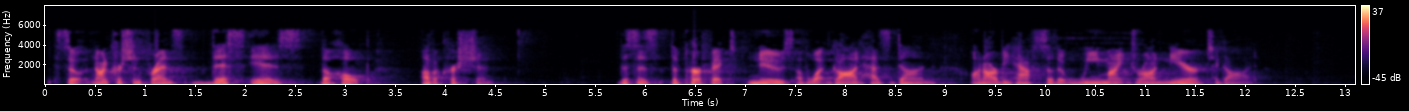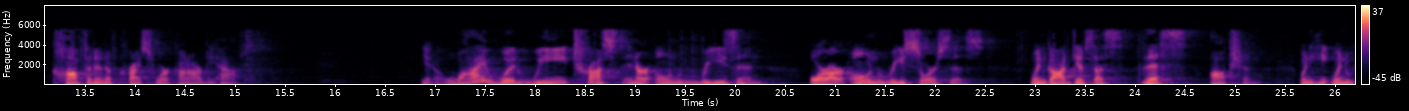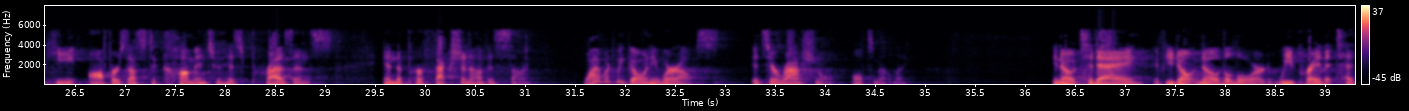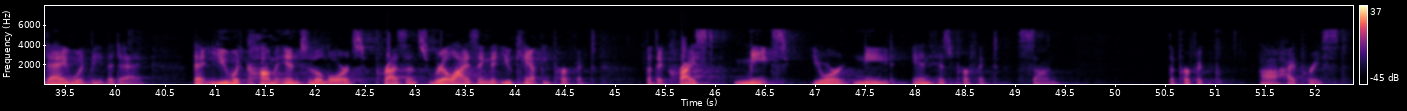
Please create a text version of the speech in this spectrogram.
So, non-Christian friends, this is the hope of a Christian. This is the perfect news of what God has done on our behalf so that we might draw near to God, confident of Christ's work on our behalf. You know, why would we trust in our own reason or our own resources when God gives us this option? When he, when he offers us to come into His presence in the perfection of His Son? Why would we go anywhere else? It's irrational, ultimately. You know, today, if you don't know the Lord, we pray that today would be the day that you would come into the Lord's presence realizing that you can't be perfect, but that Christ meets your need in his perfect Son, the perfect uh, high priest.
